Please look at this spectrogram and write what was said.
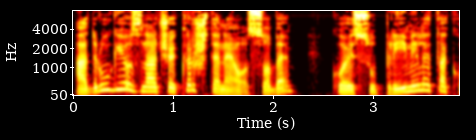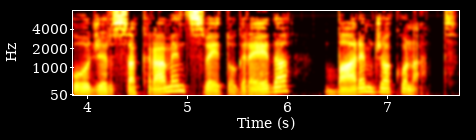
a drugi označuje krštene osobe, koje su primile također sakrament svetog reda, barem džakonat.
